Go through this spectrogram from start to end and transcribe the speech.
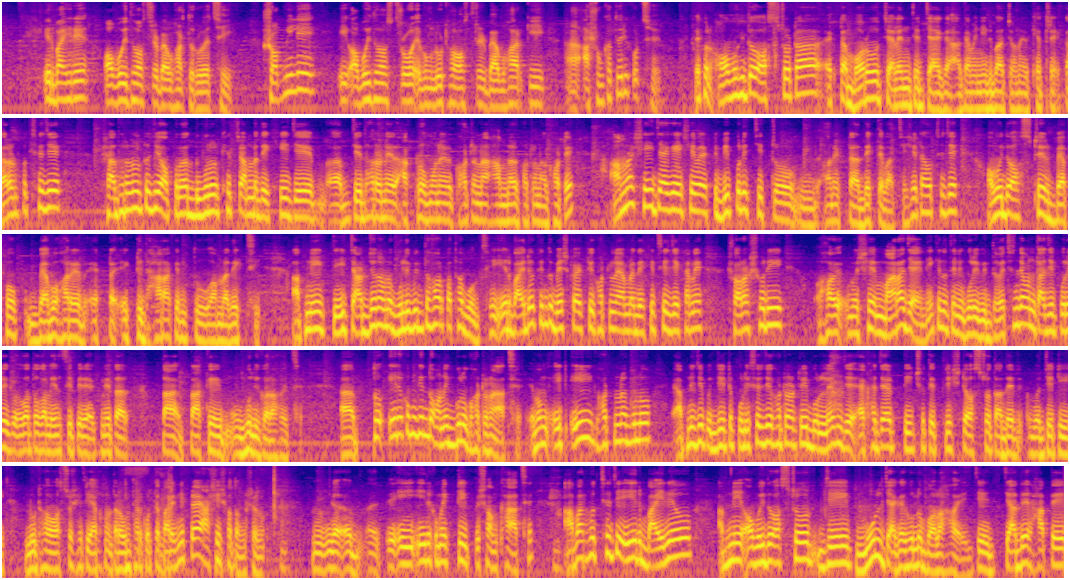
এর বাইরে অবৈধ অস্ত্রের ব্যবহার তো রয়েছেই। সব মিলিয়ে এই অবৈধ অস্ত্র এবং লুট হওয়া অস্ত্রের ব্যবহার কি আশঙ্কা তৈরি করছে? দেখুন, অবৈধ অস্ত্রটা একটা বড় চ্যালেঞ্জের জায়গা আগামী নির্বাচনের ক্ষেত্রে। কারণ হচ্ছে যে, সাধারণত যে অপরাধগুলোর ক্ষেত্রে আমরা দেখি যে যে ধরনের আক্রমণের ঘটনা, হামলার ঘটনা ঘটে, আমরা সেই জায়গায় এসে এবার একটি বিপরীত চিত্র অনেকটা দেখতে পাচ্ছি। সেটা হচ্ছে যে, অবৈধ অস্ত্রের ব্যাপক ব্যবহারের একটা, একটি ধারা কিন্তু আমরা দেখছি। আপনি এই চারজন আমরা গুলিবিদ্ধ হওয়ার কথা বলছি। এর বাইরেও কিন্তু বেশ কয়েকটি ঘটনায় আমরা দেখেছি যেখানে সরাসরি হয়, সে মারা যায়নি, কিন্তু তিনি গুলিবিদ্ধ হয়েছেন। যেমন গাজীপুরে গতকাল এনসিপির এক নেতার তাকে গুলি করা হয়েছে। তো এরকম কিন্তু অনেকগুলো ঘটনা আছে এবং এই- ঘটনাগুলো আপনি যে, যেটা পুলিশের যে ঘটনাটি বললেন যে এক হাজার তিনশো তেত্রিশটি অস্ত্র তাদের, যেটি লুট হওয়া অস্ত্র সেটি এখনও তারা উদ্ধার করতে পারেনি, প্রায় আশি শতাংশ এই এরকম একটি সংখ্যা আছে। আবার হচ্ছে যে এর বাইরেও আপনি অবৈধ অস্ত্রর যে মূল জায়গাগুলো বলা হয়, যে যাদের হাতে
